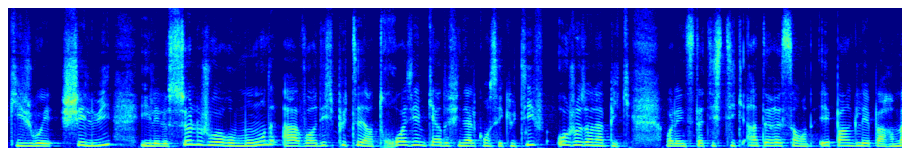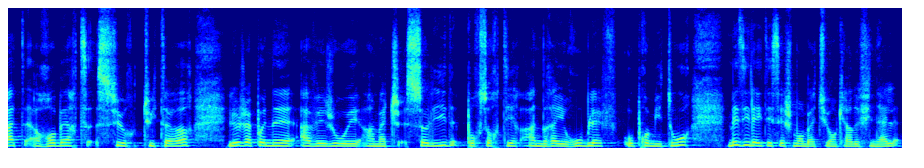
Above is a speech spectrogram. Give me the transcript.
qui jouait chez lui. Il est le seul joueur au monde à avoir disputé un troisième quart de finale consécutif aux Jeux olympiques. Voilà une statistique intéressante épinglée par Matt Roberts sur Twitter. Le japonais avait joué un match solide pour sortir Andrei Rublev au premier tour, mais il a été sèchement battu en quart de finale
